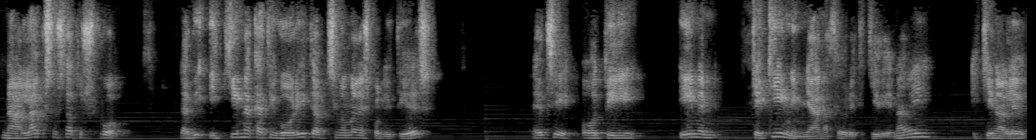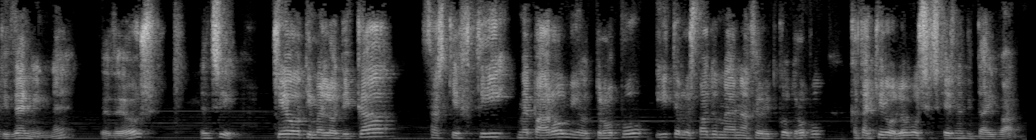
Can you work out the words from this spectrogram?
να αλλάξει το status quo. Δηλαδή η Κίνα κατηγορείται από τις Ηνωμένες Πολιτείες έτσι, ότι είναι και εκείνη μια αναθεωρητική δύναμη, η Κίνα λέει ότι δεν είναι βεβαίως, έτσι, και ότι μελλοντικά θα σκεφτεί με παρόμοιο τρόπο ή τέλος πάντων με αναθεωρητικό τρόπο κατά κύριο λόγο σε σχέση με την Ταϊβάν.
